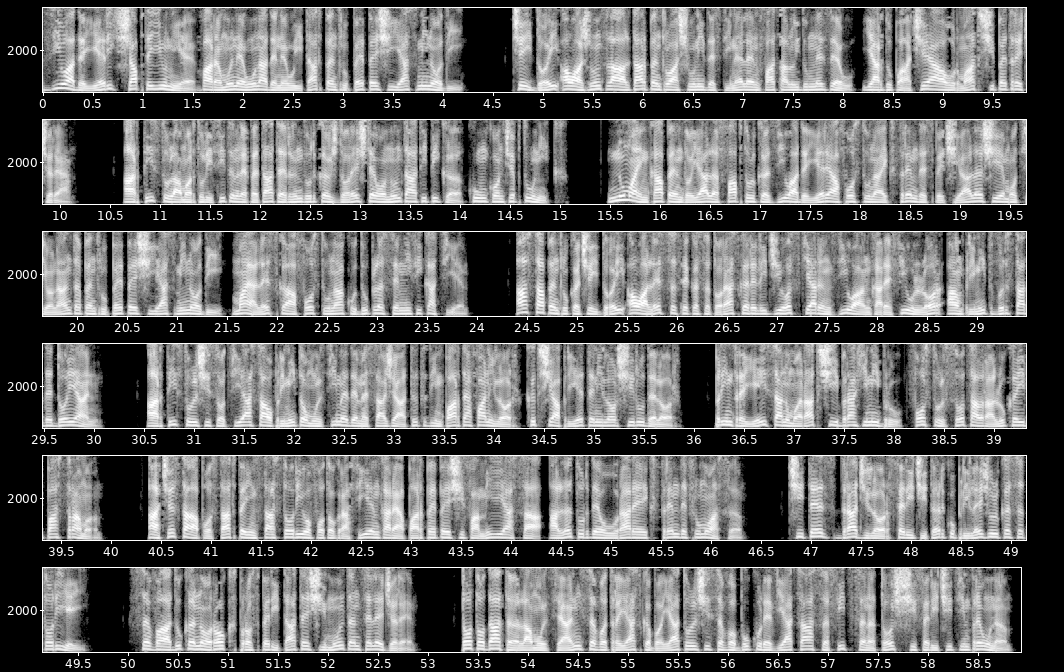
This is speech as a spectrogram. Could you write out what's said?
Ziua de ieri, 7 iunie, va rămâne una de neuitat pentru Pepe și Yasmin Odi. Cei doi au ajuns la altar pentru a-și uni destinele în fața lui Dumnezeu, iar după aceea a urmat și petrecerea. Artistul a mărturisit în repetate rânduri că își dorește o nuntă atipică, cu un concept unic. Nu mai încape îndoială faptul că ziua de ieri a fost una extrem de specială și emoționantă pentru Pepe și Yasmin Odi, mai ales că a fost una cu dublă semnificație. Asta pentru că cei doi au ales să se căsătorească religios chiar în ziua în care fiul lor a împlinit vârsta de 2 ani. Artistul și soția s-au primit o mulțime de mesaje atât din partea fanilor, cât și a prietenilor și rudelor. Printre ei s-a numărat și Ibrahim Ibru, fostul soț al Ralucăi Pastramă. Acesta a postat pe Instastory o fotografie în care apar Pepe și familia sa, alături de o urare extrem de frumoasă. Citez, dragilor, felicitări cu prilejul căsătoriei. Să vă aducă noroc, prosperitate și multă înțelegere. Totodată, la mulți ani să vă trăiască băiatul și să vă bucure viața, să fiți sănătoși și fericiți împreună.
